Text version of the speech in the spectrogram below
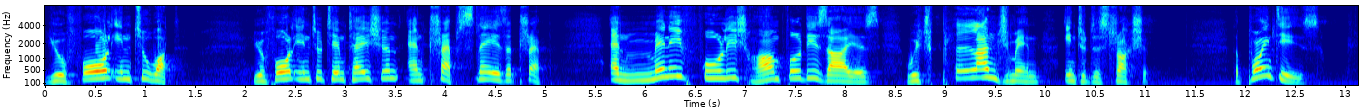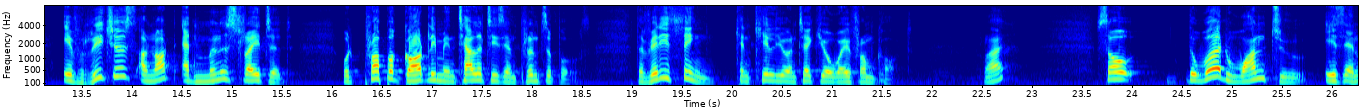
You fall into what? You fall into temptation and trap. Snare is a trap. And many foolish, harmful desires which plunge men into destruction. The point is, if riches are not administrated with proper godly mentalities and principles, the very thing can kill you and take you away from God. Right? So the word want to is an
